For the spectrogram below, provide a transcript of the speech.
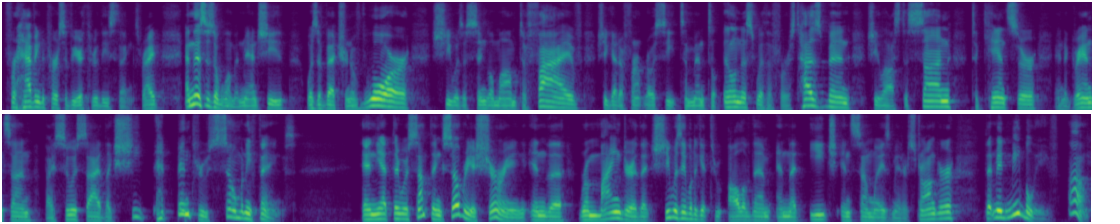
for having to persevere through these things, right? And this is a woman, man. She was a veteran of war. She was a single mom to five. She got a front row seat to mental illness with a first husband. She lost a son to cancer and a grandson by suicide. Like she had been through so many things. And yet there was something so reassuring in the reminder that she was able to get through all of them and that each in some ways made her stronger that made me believe, oh,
